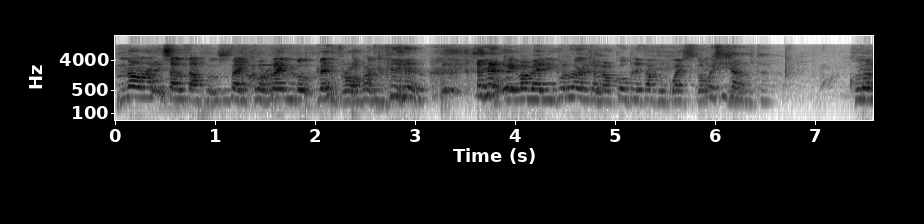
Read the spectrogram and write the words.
No, non hai saltato, stai correndo dentro la bandiera. ok, vabbè, l'importante è che abbiamo completato questo. Come si salta? Con, Con,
